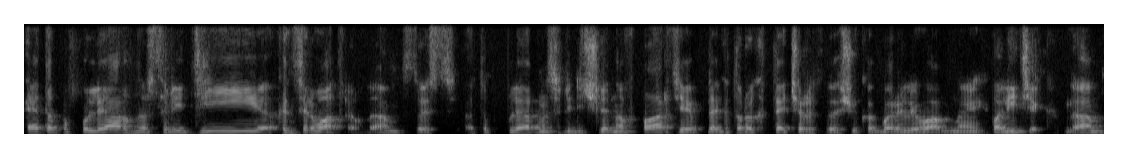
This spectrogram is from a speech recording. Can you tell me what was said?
Это популярно среди консерваторов, да? то есть это популярно среди членов партии, для которых Тэтчер это еще как бы релевантный политик. Да?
